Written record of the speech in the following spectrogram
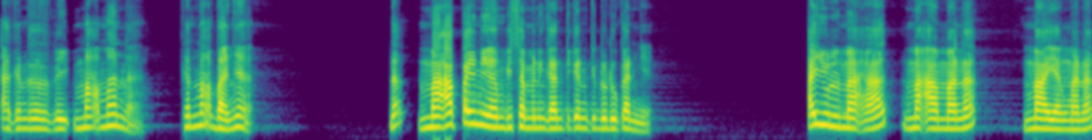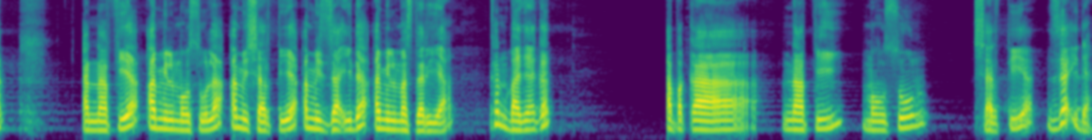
akan tetapi ma mana? Kan ma banyak. Nah, ma apa ini yang bisa menggantikan kedudukannya? Ayul ma'at, ma mana? Ma yang mana? An-nafiyah, amil mausula, amil syartiyah, amil zaidah, amil masdariyah. Kan banyak kan? Apakah nafi, mausul, syartiyah, zaidah?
